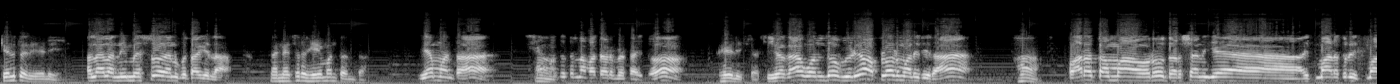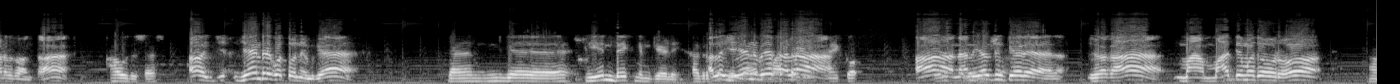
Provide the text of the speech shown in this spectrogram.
ಕೇಳ್ತದೆ ಹೇಳಿ. ಅಲ್ಲ ಅಲ್ಲ ನಿಮ್ಮ ಹೆಸರು ಏನು ಗೊತ್ತಾಗಿಲ್ಲ. ನನ್ನ ಹೆಸರು ಹೇಮಂತ್ ಅಂತ. ಹೇಮಂತ? ಹೇಮಂತ್ ಹತ್ರ ಮಾತಾಡ್ಬೇಕಾಯ್ತು? ಹೇಳಿ ಸರ್. ಇವಾಗ ಒಂದು ವಿಡಿಯೋ ಅಪ್ಲೋಡ್ ಮಾಡಿದೀರಾ ಹಾ. ಪಾರ್ವತಮ್ಮ ಅವರು ದರ್ಶನ್ಗೆ ಇದ್ ಮಾಡಿದ್ರು ಇದ್ ಮಾಡಿದ್ರು ಅಂತ. ಹೌದು ಸರ್. ಏನ್ರಿ ಗೊತ್ತು ನಿಮ್ಗೆ? ನನ್ಗೆ ಏನ್ ಬೇಕು ನಿಮ್ಗೆ ಹೇಳಿ. ಅದ್ರ ಅಲ್ಲ, ಬಗ್ಗೆ ಏನ್ ಬೇಕಲ್ಲ? ಬೇಕು. ಹಾ ನಾನು ಹೇಳ್ತೀನಿ ಕೇಳಿ. ಇವಾಗ ಮಾ- ಮಾಧ್ಯಮದವರು ಹಾ.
